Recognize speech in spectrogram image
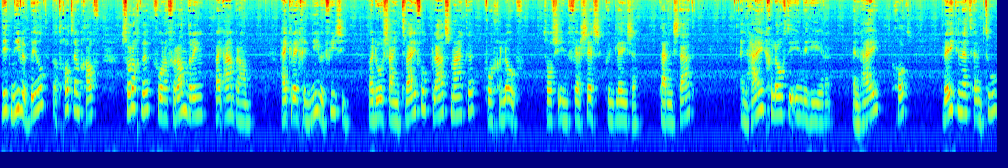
Dit nieuwe beeld dat God hem gaf, zorgde voor een verandering bij Abraham. Hij kreeg een nieuwe visie, waardoor zijn twijfel plaats maakte voor geloof, zoals je in vers 6 kunt lezen. Daarin staat: En hij geloofde in de Heere, en hij, God, rekende het hem toe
